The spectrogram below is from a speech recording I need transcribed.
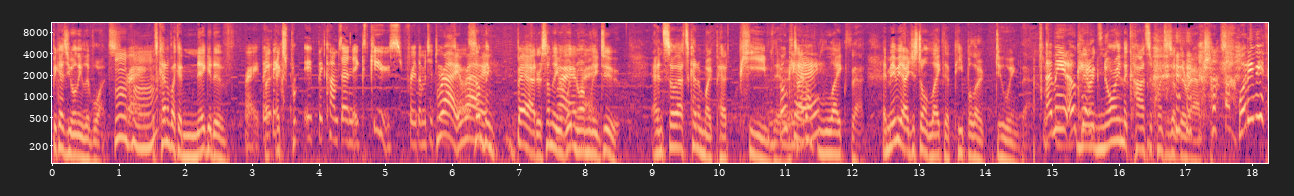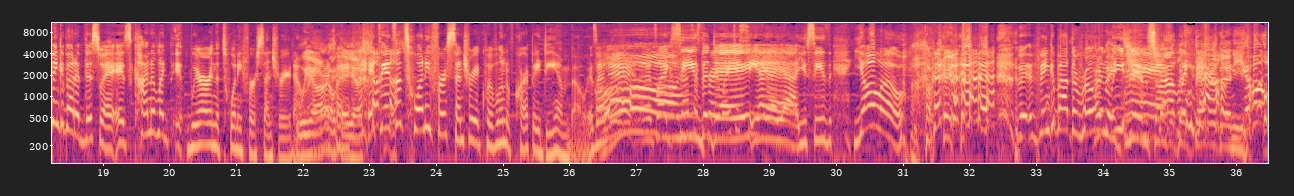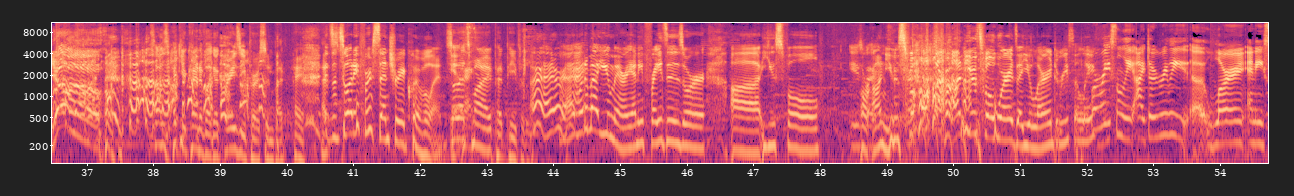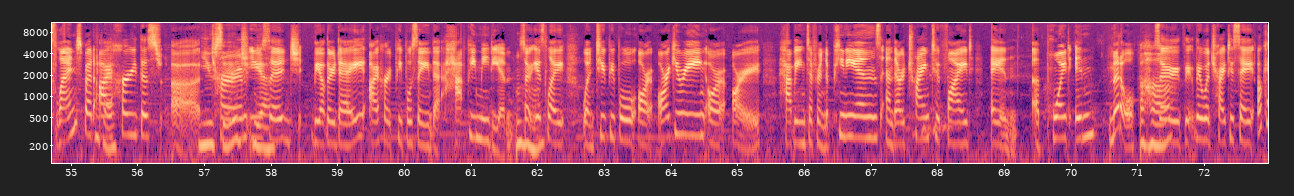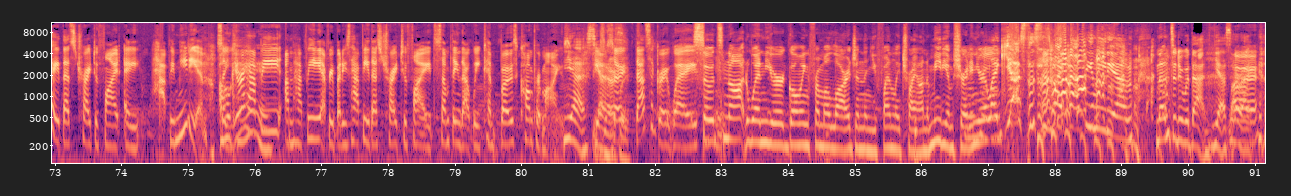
because you only live once. Right. It's kind of like a negative Right. They uh, bec- expr- it becomes an excuse for them to do Right, so. right. something bad or something they Right, wouldn't normally do. And so that's kind of my pet peeve there. is I don't like that. And maybe I just don't like that people are doing that. I mean, okay. They're ignoring the consequences of their actions. What if you think about it this way? It's kind of like it, we are in the 21st century now. We right? are? That's Okay, what- yes. It's it's a 21st century equivalent of carpe diem, though, isn't it? It's like oh, that's seize a the great way to day. Yeah, yeah, it. yeah. You seize YOLO. Okay. Think about the Roman Carpe legion diem sounds a traveling down. than YOLO. YOLO. sounds like you're kind of like a crazy person, but hey, It's a 21st century equivalent. so that's my pet peeve for the All week. right, all right. What about you, Mary? Any phrases or uh, useful Useful. or unuseful or unuseful words that you learned recently? Well, recently I don't really uh, learn any slangs, but I heard this uh, Usage, term yeah. usage the other day. I heard people saying that happy medium. So Mm-hmm. it's like when two people are arguing or are having different opinions, and they're trying to find an a point in middle. Uh-huh. So they, they would try to say, okay, let's try to find a happy medium. So you're happy, I'm happy, everybody's happy. Let's try to find something that we can both compromise. Yes, Yeah, yes. Exactly. so that's a great way. So it's not when you're going from a large and then you finally try on a medium shirt and you're like, yes, this is my happy medium. Nothing to do with that. Yes, all right.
